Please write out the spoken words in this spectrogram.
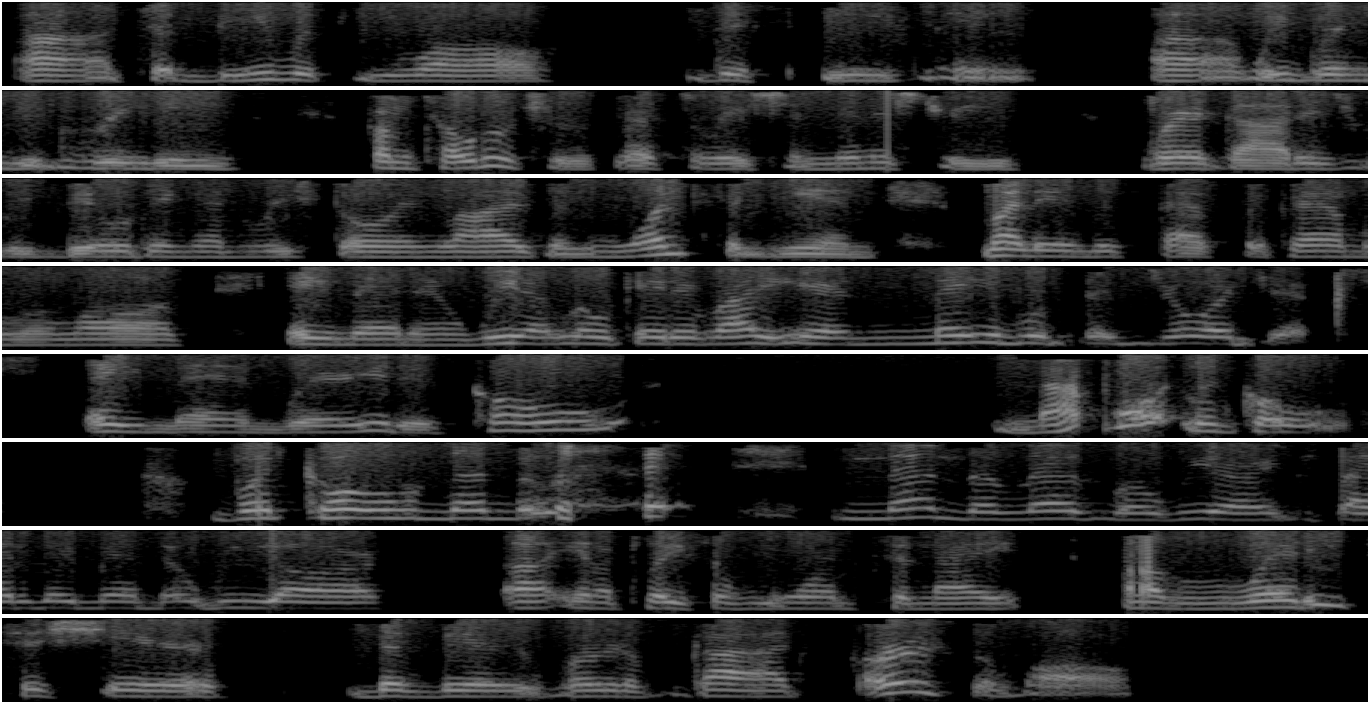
uh, to be with you all this evening. Uh, we bring you greetings from Total Truth Restoration Ministries, where God is rebuilding and restoring lives. And once again, my name is Pastor Pamela Laws. Amen. And we are located right here in Mableton, Georgia. Amen. Where it is cold, not Portland cold, but cold nonetheless. nonetheless, but we are excited, amen, that we are uh, in a place of warmth tonight, uh, ready to share the very word of God. First of all,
